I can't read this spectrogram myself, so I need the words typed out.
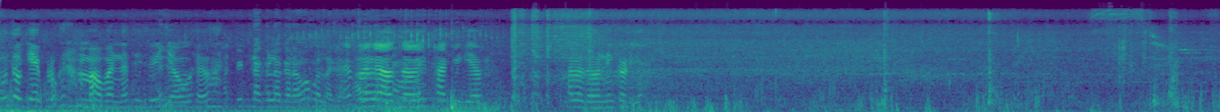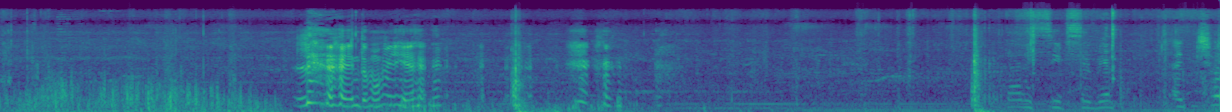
હું તો ક્યાંય પ્રોગ્રામમાં આવવા નથી સુઈ જવું હે આ કેટલા કલાક આવો એ ભલે આવતા હોય થાકી ગયા. હાલો તો નીકળીએ. લે એ તો તારી છે બેન અચ્છો.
